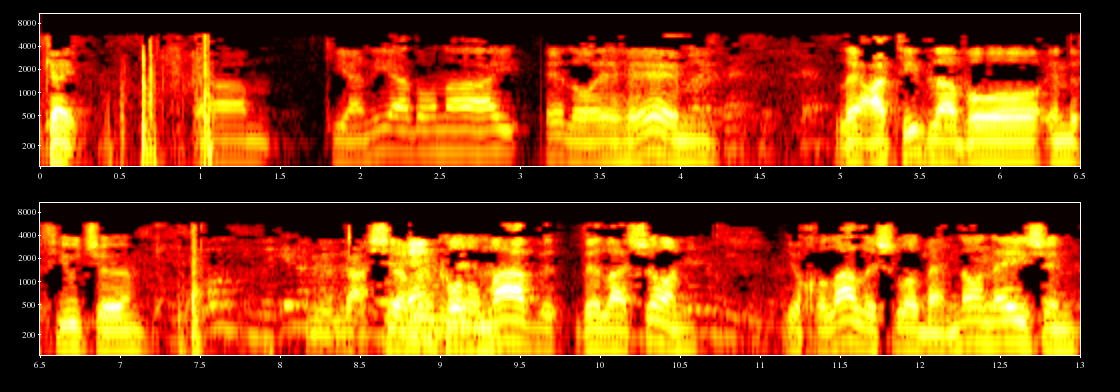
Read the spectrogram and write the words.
Okay. Um, ki ani Adonai Elohehem le'atid lavo in the future she'en kol ve'lashon yochola. No nation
